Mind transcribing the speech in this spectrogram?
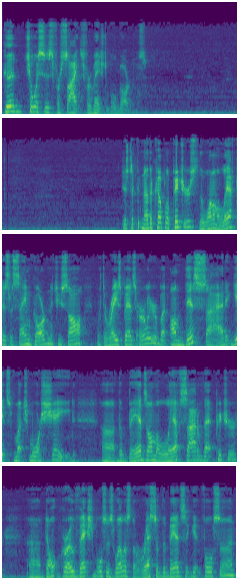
good choices for sites for vegetable gardens. Just another couple of pictures. The one on the left is the same garden that you saw with the raised beds earlier, but on this side it gets much more shade. Uh, the beds on the left side of that picture uh, don't grow vegetables as well as the rest of the beds that get full sun.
